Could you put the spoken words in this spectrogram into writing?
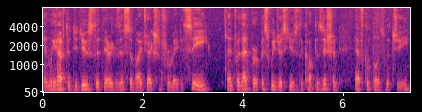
And we have to deduce that there exists a bijection from A to C and for that purpose, we just use the composition F composed with G.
